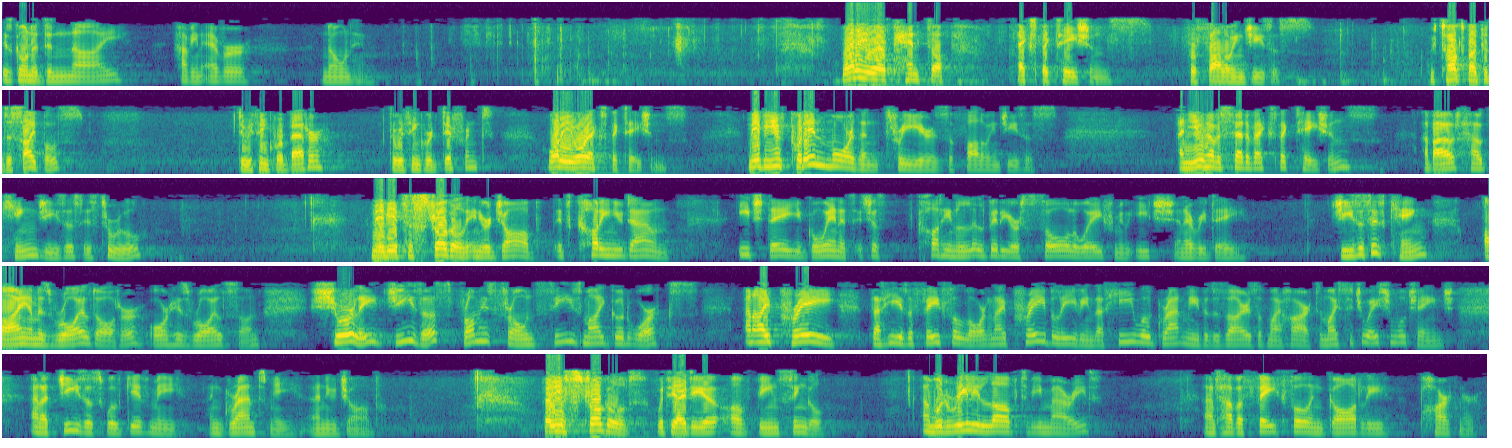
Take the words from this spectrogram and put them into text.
is going to deny having ever known him. What are your pent up expectations for following Jesus? We've talked about the disciples. Do we think we're better? Do we think we're different? What are your expectations? Maybe you've put in more than three years of following Jesus. And you have a set of expectations about how King Jesus is to rule. Maybe it's a struggle in your job. It's cutting you down. Each day you go in, it's, it's just cutting a little bit of your soul away from you each and every day. Jesus is king. I am his royal daughter or his royal son. Surely Jesus from his throne sees my good works. And I pray that he is a faithful Lord. And I pray believing that he will grant me the desires of my heart and my situation will change. And that Jesus will give me and grant me a new job. Or you've struggled with the idea of being single and would really love to be married and have a faithful and godly partner.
